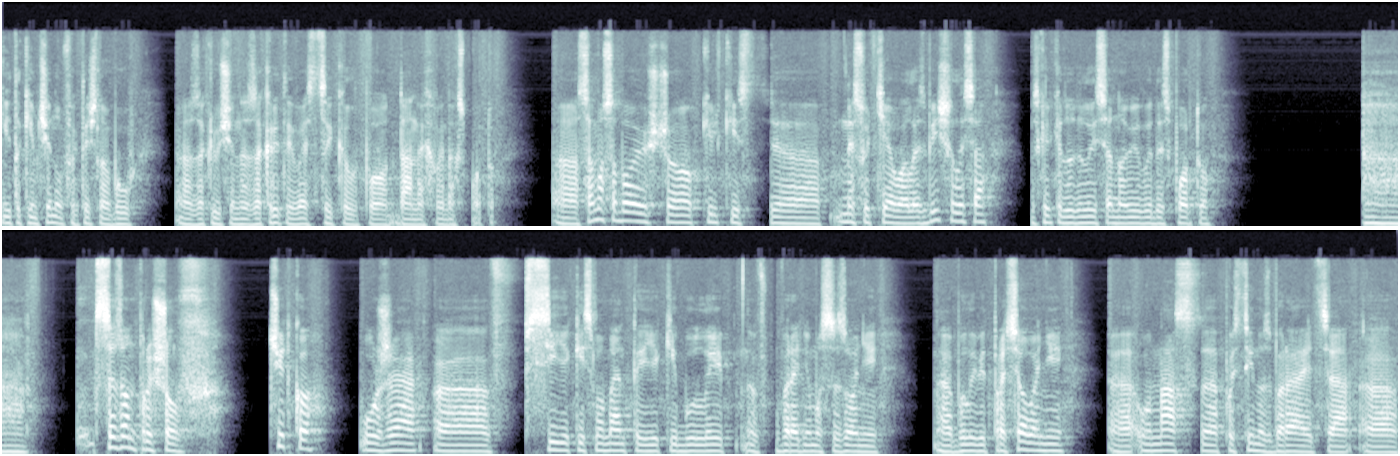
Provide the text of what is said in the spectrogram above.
і таким чином фактично був е, заключений закритий весь цикл по даних видах спорту. Само собою, що кількість не суттєво, але збільшилася, оскільки додалися нові види спорту. Сезон пройшов чітко. Уже всі якісь моменти, які були в попередньому сезоні, були відпрацьовані. Е, у нас е, постійно збирається е,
